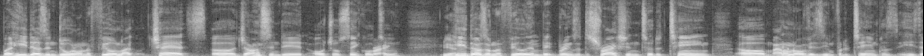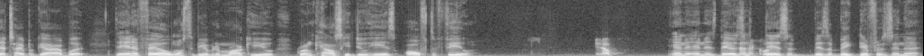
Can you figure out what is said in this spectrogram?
but he doesn't do it on the field like Chad uh, Johnson did, Ocho Cinco Right. too. Yeah. He does on the field and b- brings a distraction to the team. Um, I don't know if it's even for the team because he's that type of guy, but the NFL wants to be able to market you. Gronkowski do his off the field, Yep. and and there's there's Exactly. a there's a there's a big difference in that.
